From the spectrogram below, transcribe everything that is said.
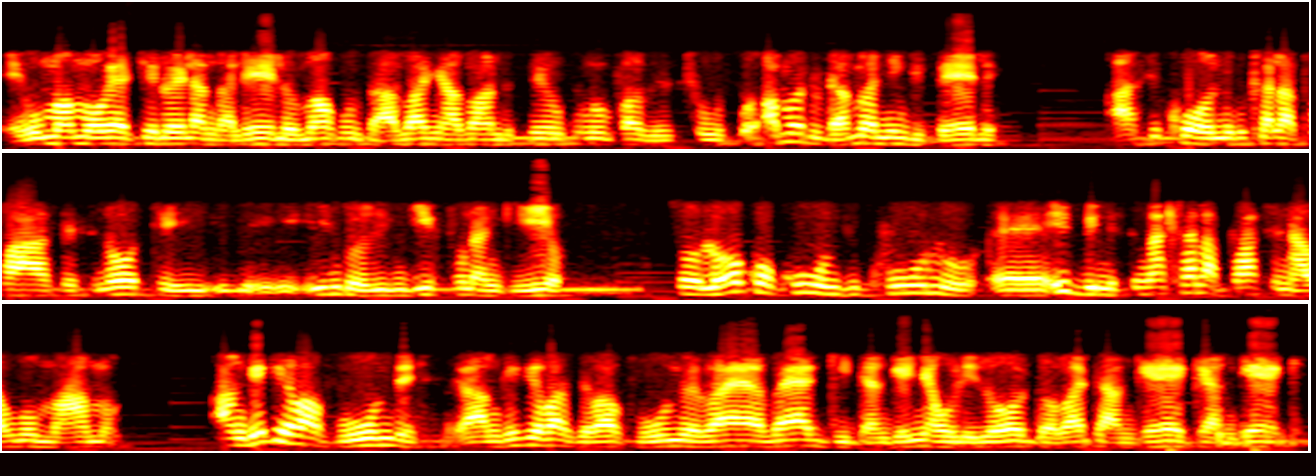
Eh, umama uyatshelwa ilanga lelo makuza abanye abantu seyofuna umfazi wesithuso. Amadoda amaningi vele asikhona ukuhlala phasi sinothi i- i- into ngiyifuna ngiyo. So lokho kumbi khulu eh even singahlala phasi nabo mama angeke bavume angeke baze bavume baya bayagida ngenyawo lilodwa bathi angeke angeke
